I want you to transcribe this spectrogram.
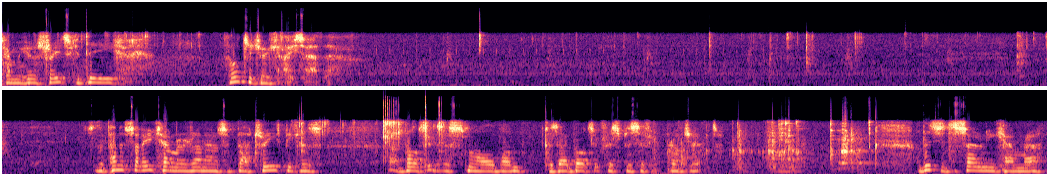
Can we go straight to the voltage regulator? So the Panasonic camera ran out of batteries because I bought it as a small one because I bought it for a specific project. This is the Sony camera.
